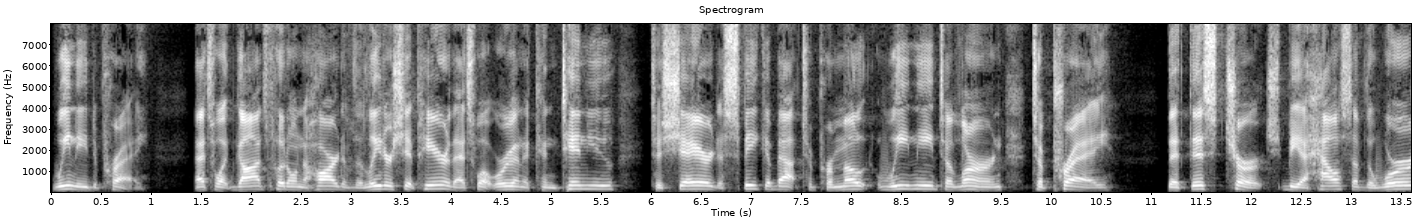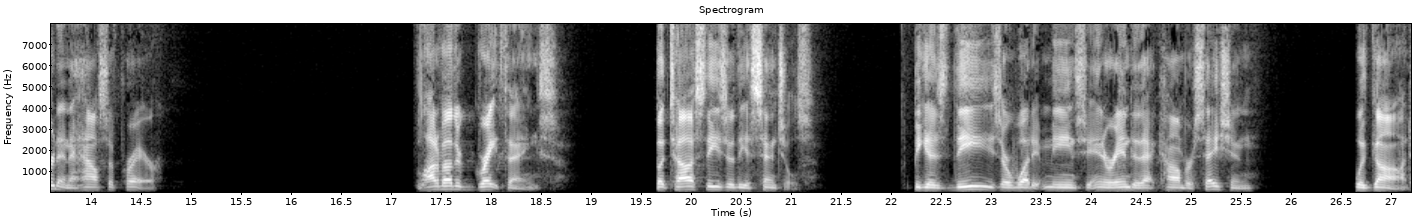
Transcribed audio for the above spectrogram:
We need to pray. That's what God's put on the heart of the leadership here. That's what we're going to continue to share, to speak about, to promote. We need to learn to pray that this church be a house of the word and a house of prayer. A lot of other great things. But to us, these are the essentials because these are what it means to enter into that conversation with God.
